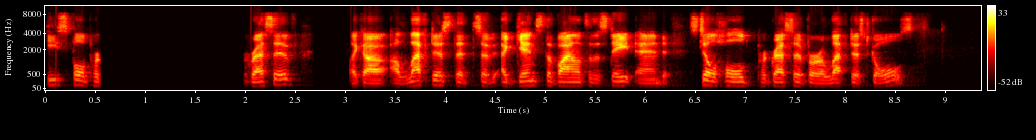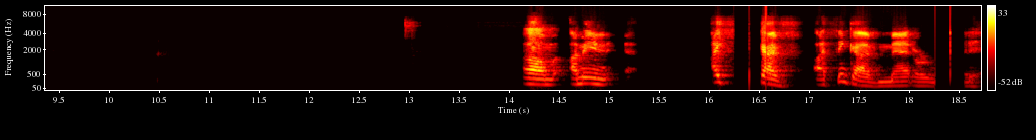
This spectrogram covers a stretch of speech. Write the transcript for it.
peaceful progressive, like a, a leftist that's against the violence of the state and still hold progressive or leftist goals? Um, I mean, I think I've I think I've met or read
